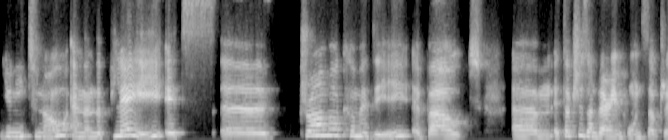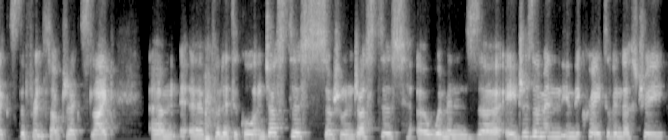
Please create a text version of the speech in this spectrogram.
you need to know. And then the play, it's a drama comedy about. Um, it touches on very important subjects, different subjects like um, uh, political injustice, social injustice, uh, women's uh, ageism in, in the creative industry,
